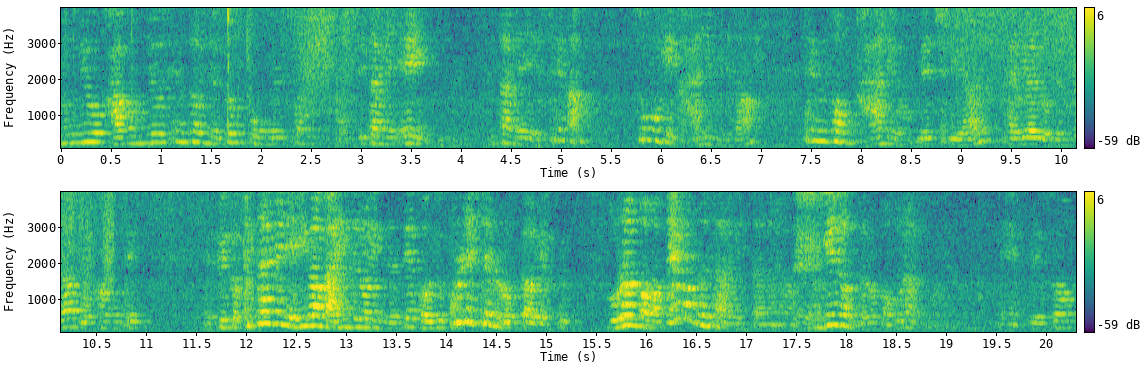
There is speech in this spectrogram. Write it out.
육류, 가금류, 생선류 등 동물성 비타민 A, 비타민 A, 쇠감, 소고기 간입니다. 생선 간유, 메추리알, 달걀 노른자, 녹황색. 네, 그러니까 비타민 A가 많이 들어있는데 거기 콜레스테롤 높다고 그래요. 그 노란 거만 빼먹는 사람 있잖아요. 네. 두개 정도는 먹으라는 거예요. 네, 그래서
